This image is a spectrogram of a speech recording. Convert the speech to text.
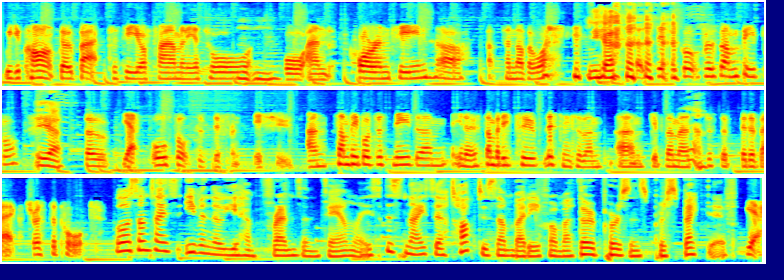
where you can't go back to see your family at all, Mm-mm. or and quarantine. Ah, that's another one. Yeah. that's difficult for some people. Yeah. So yes, all sorts of different issues, and some people just need, um, you know, somebody to listen to them, um, give them a, just a bit of extra support. Well, sometimes even though you have friends and families, it's nice to talk to somebody from a third person's perspective. Yes,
